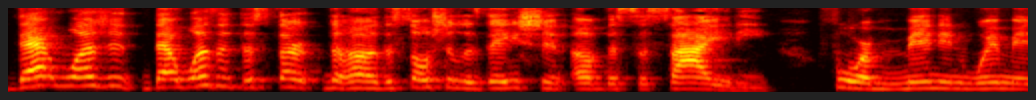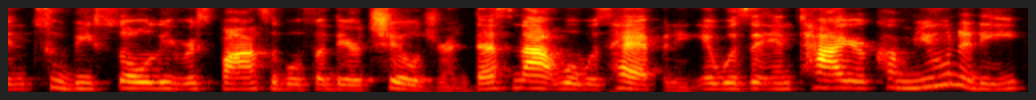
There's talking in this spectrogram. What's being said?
that wasn't that wasn't the the, uh, the socialization of the society for men and women to be solely responsible for their children. That's not what was happening. It was the entire community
